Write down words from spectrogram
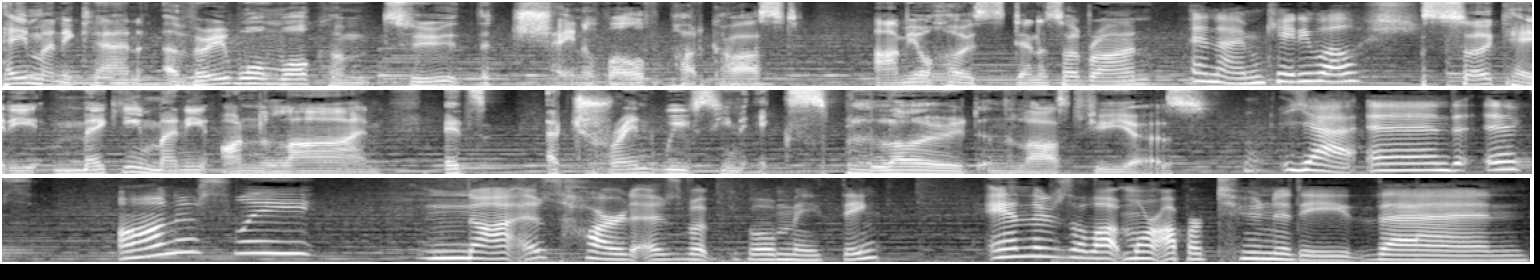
Hey, Money Clan, a very warm welcome to the Chain of Wealth podcast. I'm your host, Dennis O'Brien. And I'm Katie Welsh. So, Katie, making money online, it's a trend we've seen explode in the last few years. Yeah, and it's honestly not as hard as what people may think. And there's a lot more opportunity than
